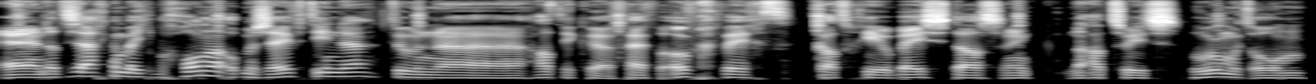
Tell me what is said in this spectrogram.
En dat is eigenlijk een beetje begonnen op mijn zeventiende. Toen uh, had ik uh, vrij veel overgewicht, categorie obesitas en ik had zoiets, roer moet om.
